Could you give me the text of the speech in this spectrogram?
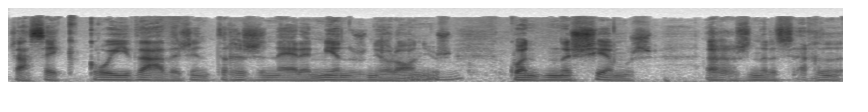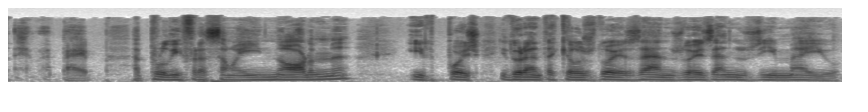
Já sei que com a idade a gente regenera menos neurónios. Uhum. Quando nascemos, a, a, a, proliferação é enorme e depois, e durante aqueles dois anos, dois anos e meio,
